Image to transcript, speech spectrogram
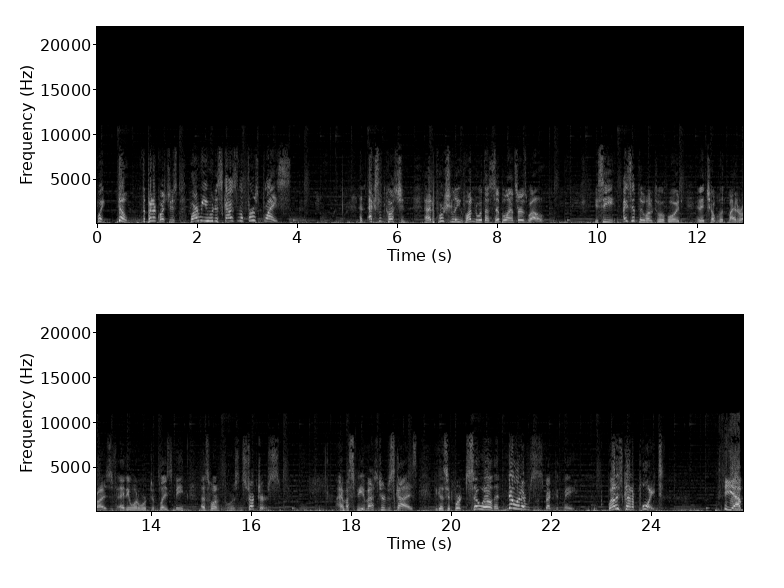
Wait, no. The better question is, why were you in disguise in the first place? An excellent question, and fortunately one with a simple answer as well. You see, I simply wanted to avoid any trouble that might arise if anyone were to place me as one of Thor's instructors. I must be a master of disguise because it worked so well that no one ever suspected me. Well, he's got a point. yep.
